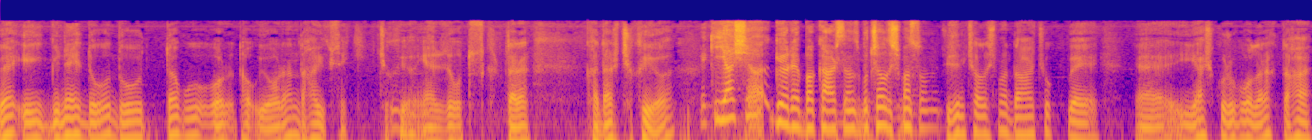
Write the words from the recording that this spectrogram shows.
ve e, Güneydoğu Doğu'da bu or- oran daha yüksek çıkıyor. Yani yüzde 30-40'lara kadar çıkıyor. Peki yaşa göre bakarsanız bu çalışma sonucu Bizim çalışma daha çok ve e, yaş grubu olarak daha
